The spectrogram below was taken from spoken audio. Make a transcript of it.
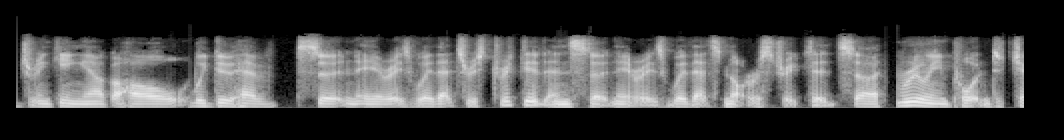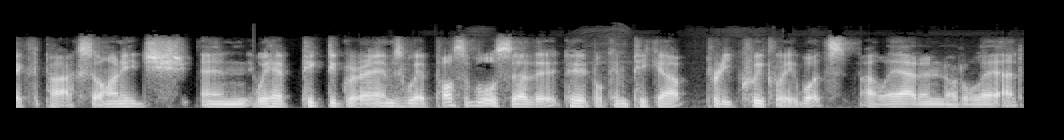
drinking alcohol. We do have certain areas where that's restricted and certain areas where that's not restricted. So really important to check the park signage and we have pictograms where possible so that people can pick up pretty quickly what's allowed and not allowed.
